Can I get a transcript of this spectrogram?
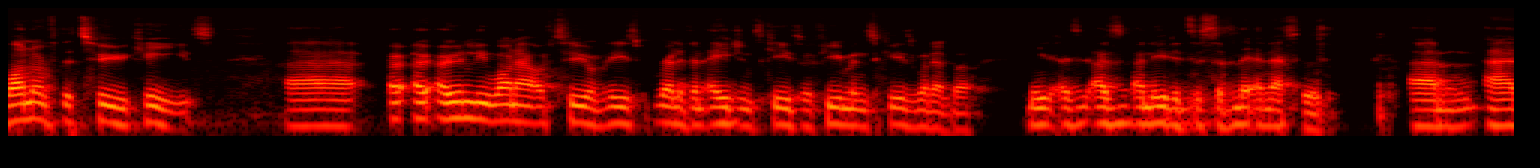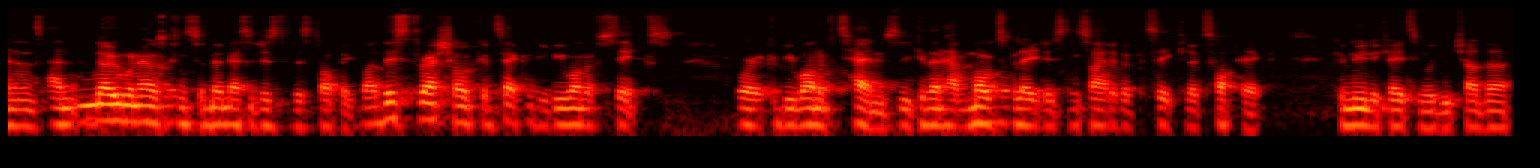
one of the two keys, uh, only one out of two of these relevant agents keys or humans keys, whatever, need, as, as are needed to submit a message. Um, and and no one else can submit messages to this topic. But this threshold could technically be one of six, or it could be one of ten. So you can then have multiple agents inside of a particular topic communicating with each other.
